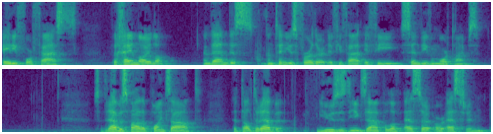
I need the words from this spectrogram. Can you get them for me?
eighty-four fasts. V'chein loyla, and then this continues further if you fa- if he sinned even more times. So the Rebbe's father points out that Al Rebbe uses the example of eser or esrim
